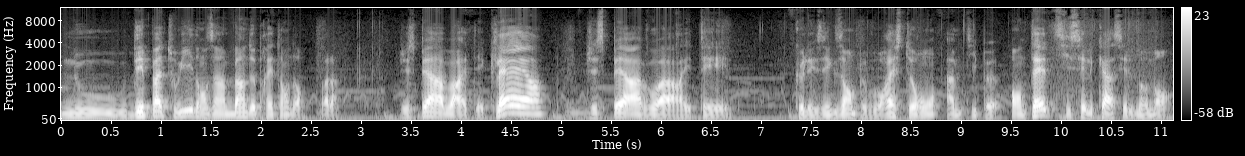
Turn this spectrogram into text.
nous dépatouiller dans un bain de prétendants. Voilà. J'espère avoir été clair, j'espère avoir été... que les exemples vous resteront un petit peu en tête. Si c'est le cas, c'est le moment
